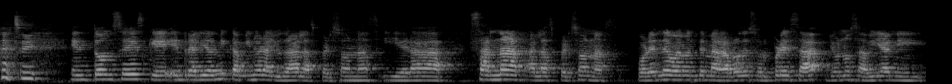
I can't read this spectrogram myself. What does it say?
Sí. Entonces que en realidad mi camino era ayudar a las personas y era sanar a las personas. Por ende obviamente me agarró de sorpresa, yo no sabía ni,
